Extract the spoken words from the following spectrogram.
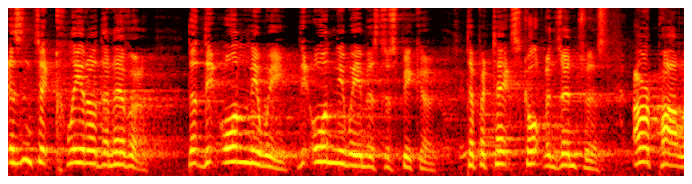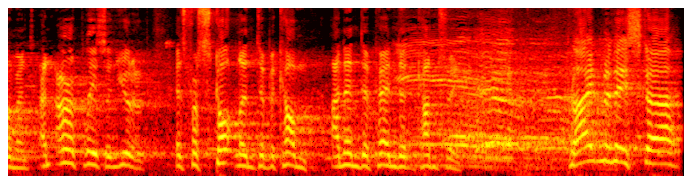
Isn't it clearer than ever that the only way, the only way, Mr Speaker, to protect Scotland's interests. Our Parliament and our place in Europe is for Scotland to become an independent country. Prime Minister.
